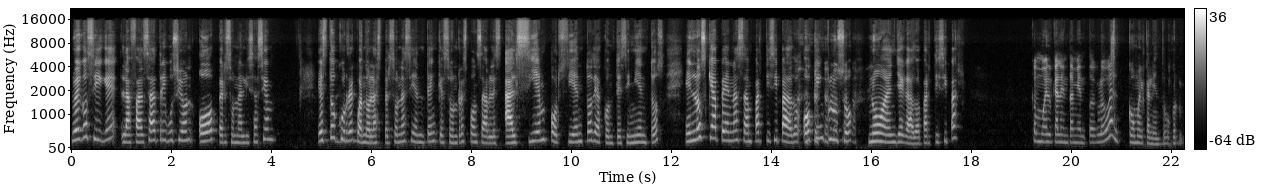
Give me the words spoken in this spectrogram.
Luego sigue la falsa atribución o personalización. Esto ocurre cuando las personas sienten que son responsables al 100% de acontecimientos en los que apenas han participado o que incluso no han llegado a participar. Como el calentamiento global. Como el calentamiento,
